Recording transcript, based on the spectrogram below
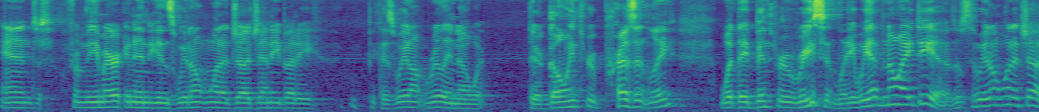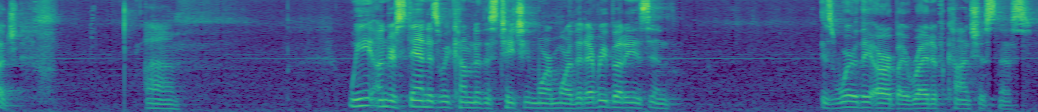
and from the American Indians, we don't want to judge anybody because we don't really know what they're going through presently, what they've been through recently. We have no idea, so we don't want to judge. Um, we understand as we come to this teaching more and more that everybody is in is where they are by right of consciousness.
